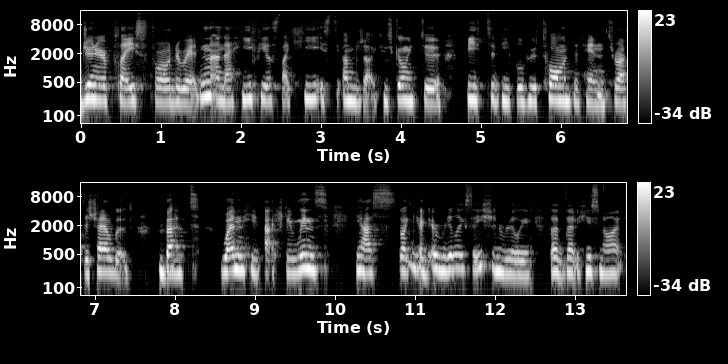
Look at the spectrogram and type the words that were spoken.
Junior plays for the Reardan and that he feels like he is the underdog who's going to beat the people who tormented him throughout his childhood. But when he actually wins, he has like a a, really that that he's not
